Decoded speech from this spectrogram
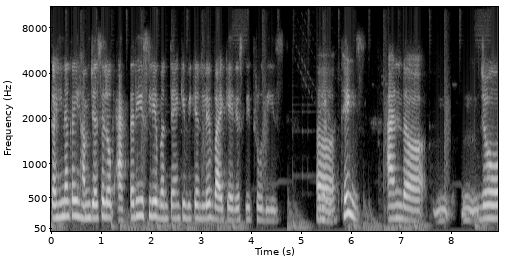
कहीं ना कहीं हम जैसे लोग एक्टर ही इसलिए बनते हैं कि we can live vicariously through these. Things and जो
